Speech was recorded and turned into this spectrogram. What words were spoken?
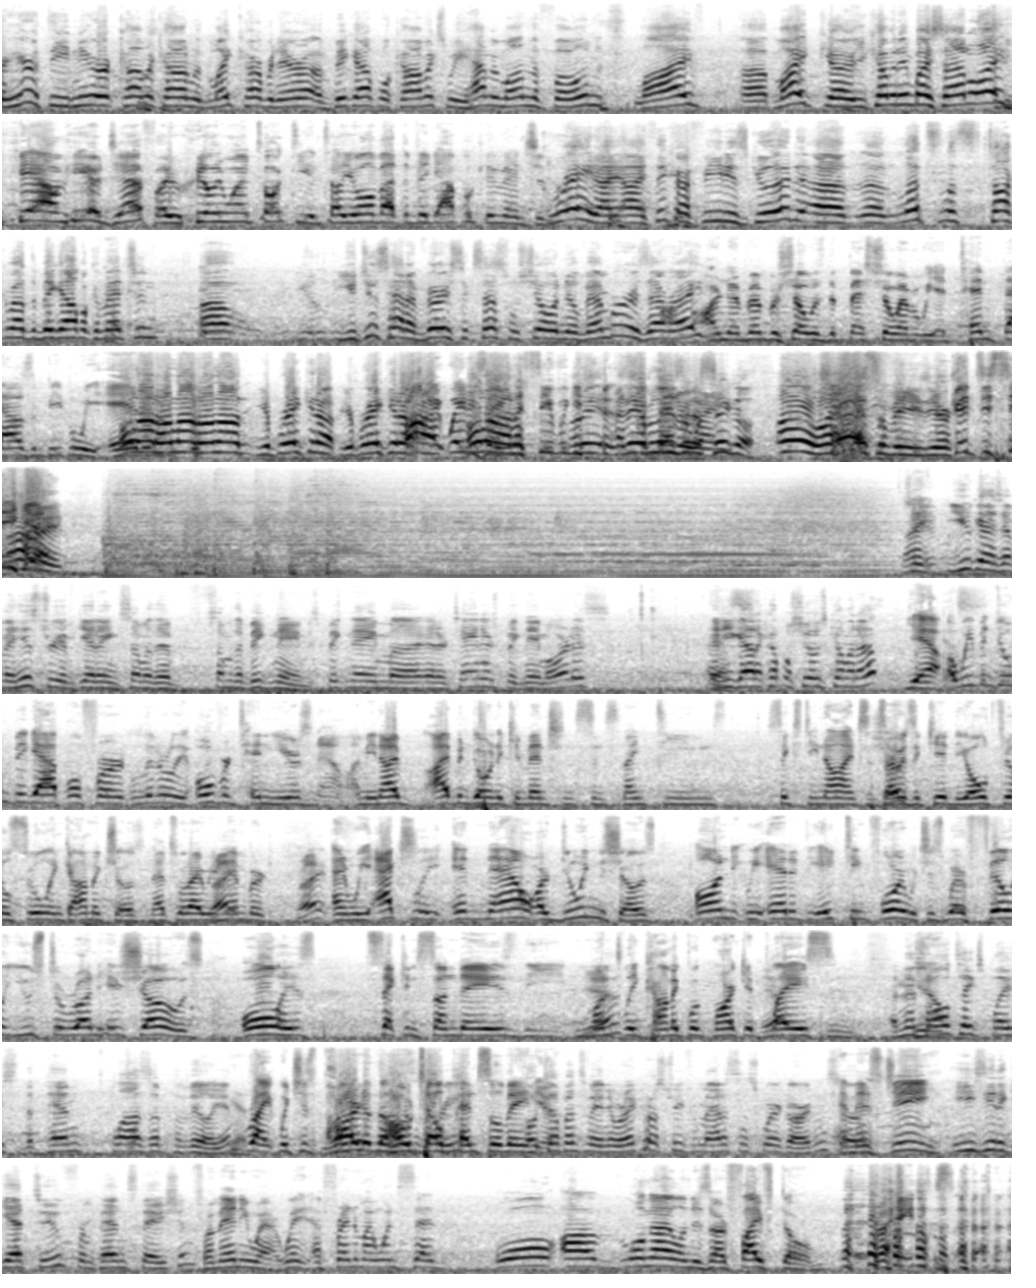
We're here at the New York Comic Con with Mike Carbonaro of Big Apple Comics. We have him on the phone live. Uh, Mike, uh, are you coming in by satellite? Yeah, I'm here, Jeff. I really want to talk to you and tell you all about the Big Apple Convention. Great. I, I think our feed is good. Uh, uh, let's let's talk about the Big Apple Convention. You, you just had a very successful show in November. Is that right? Our November show was the best show ever. We had 10,000 people. We added. Hold on, hold on, hold on. You're breaking up. You're breaking up. All right, wait a hold second. on. Let's see if we can I think, get I think I'm losing the way. signal. Oh, well, Yes. this will be easier. Good to see All you. right. So you guys have a history of getting some of the some of the big names, big name uh, entertainers, big name artists, and you got a couple shows coming up. Yeah, uh, we've been doing Big Apple for literally over 10 years now. I mean, I've, I've been going to conventions since 1969, since I was a kid, the old Phil Seuling comic shows, and that's what I remembered. right. And we actually, and now are doing the shows on, the, we added the 18th floor, which is where Phil used to run his shows, all his second Sundays, the monthly comic book marketplace, and, And this you know, all takes place at the Penn Plaza Pavilion. Yes. right, which is Right part of the Hotel street- Pennsylvania. Hotel Pennsylvania, right across the street from Madison Square Garden. So MSG. easy to get to from Penn Station. from anywhere. Wait, a friend of mine once said, "All of Long Island is our Fife Dome." Right?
